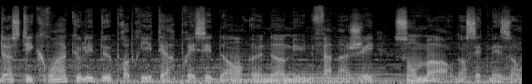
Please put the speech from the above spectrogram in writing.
Dusty croit que les deux propriétaires précédents, un homme et une femme âgée, sont morts dans cette maison.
